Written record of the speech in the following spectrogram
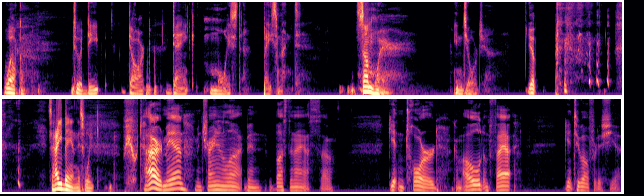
Welcome to a deep, dark, dank, moist basement. Somewhere in Georgia. Yep. So how you been this week? Phew, tired, man. Been training a lot. Been busting ass. So getting torred. I'm old. I'm fat. Getting too old for this shit.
